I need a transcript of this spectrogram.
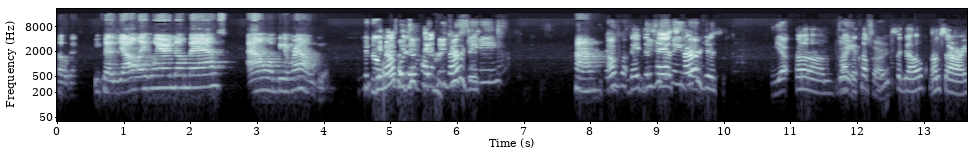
Dakota because y'all ain't wearing no mask. I don't want to be around you. You know, you know they just had did surges. See? Huh? They, they just had surges. The... Yep. Um, Go like ahead. a couple weeks ago. I'm sorry.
